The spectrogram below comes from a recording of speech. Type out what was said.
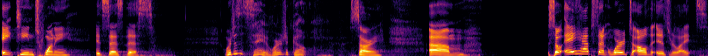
18 20, it says this. Where does it say? Where did it go? Sorry. Um, so Ahab sent word to all the Israelites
